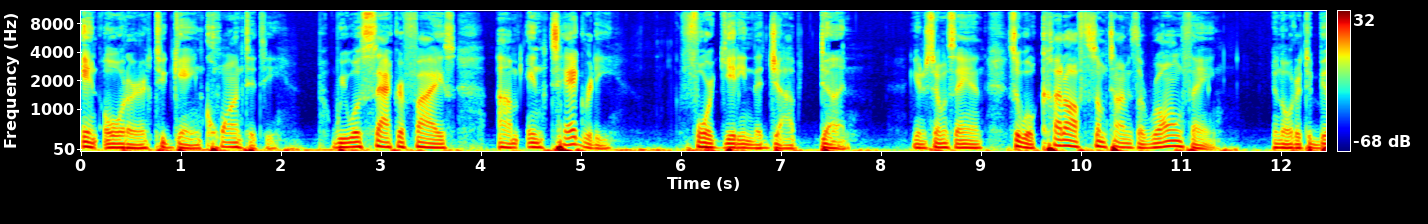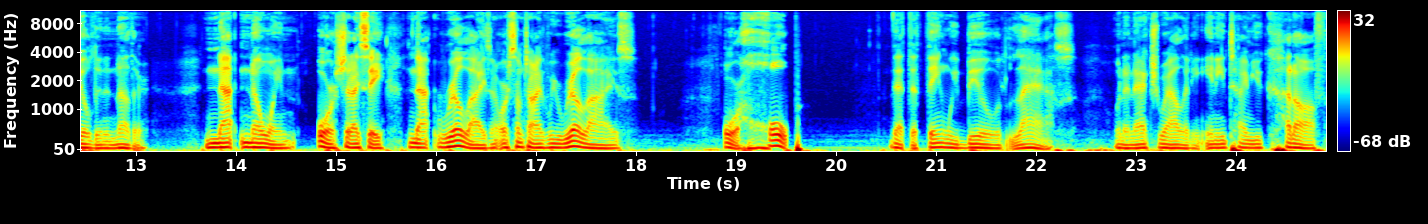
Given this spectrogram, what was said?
in order to gain quantity. We will sacrifice um, integrity for getting the job done. You understand what I'm saying? So we'll cut off sometimes the wrong thing in order to build in another, not knowing, or should I say, not realizing, or sometimes we realize or hope that the thing we build lasts when in actuality, anytime you cut off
